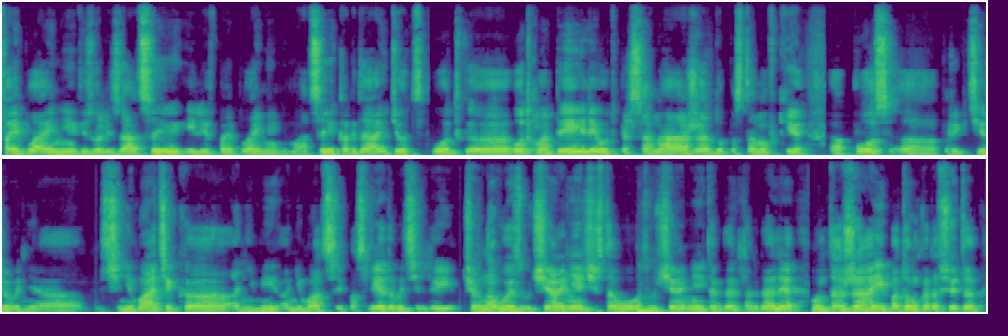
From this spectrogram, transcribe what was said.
пайплайне визуализации или в пайплайне анимации, когда идет от, от модели, от персонажа до постановки поз, проектирования синематика, аними, анимации последователей, черновое звучание, чистового звучания и так далее, так далее, монтажа, и потом, когда все это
